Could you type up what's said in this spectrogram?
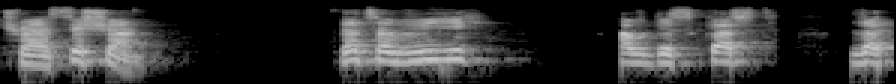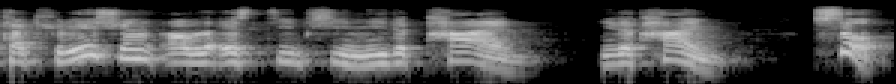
transition that we have discussed the calculation of the STP need time need time so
